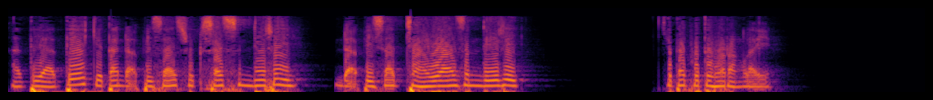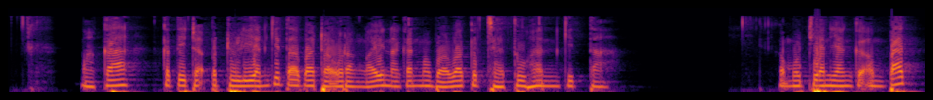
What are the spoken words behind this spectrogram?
Hati-hati kita tidak bisa sukses sendiri, tidak bisa jaya sendiri. Kita butuh orang lain. Maka ketidakpedulian kita pada orang lain akan membawa kejatuhan kita. Kemudian yang keempat,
